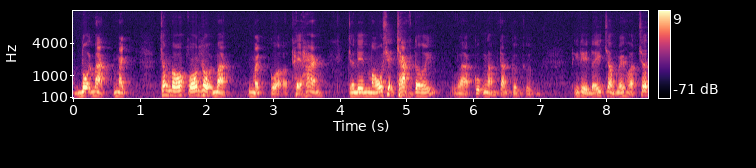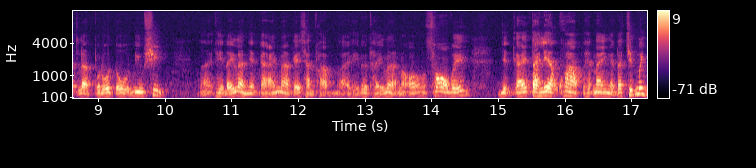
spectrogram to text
nội mạc mạch. Trong đó có nội mạc mạch của thể hang cho nên máu sẽ tràn tới và cũng làm tăng cương cứng. Thì để đấy trong cái hoạt chất là protodioxin. Đấy, thì đấy là những cái mà cái sản phẩm lại thì tôi thấy là nó so với những cái tài liệu khoa học hiện nay người ta chứng minh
